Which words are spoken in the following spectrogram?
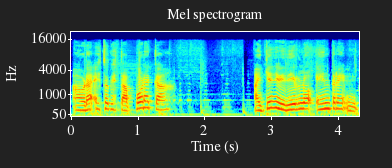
Ahora esto que está por acá hay que dividirlo entre mil.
